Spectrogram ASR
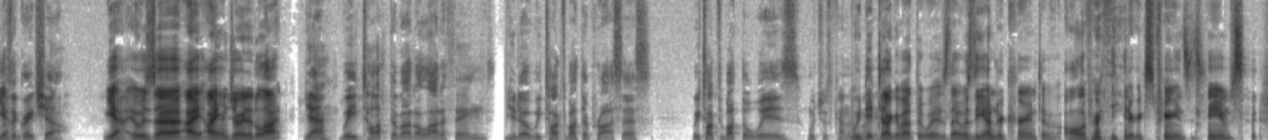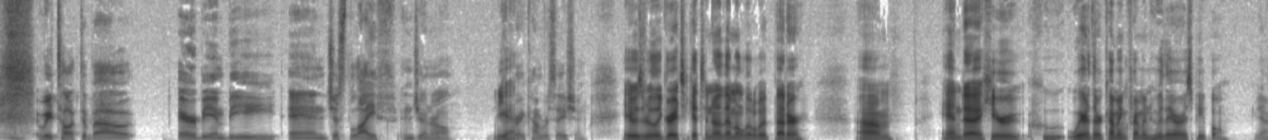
Yeah. was a great show. yeah, it was. Uh, I I enjoyed it a lot. Yeah, we talked about a lot of things. You know, we talked about their process. We talked about the Wiz, which was kind of We did talk about the Wiz. That was the undercurrent of all of our theater experience, it seems. We talked about Airbnb and just life in general. It was a yeah, great conversation. it was really great to get to know them a little bit better, um, and uh, hear who, where they're coming from, and who they are as people. Yeah.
